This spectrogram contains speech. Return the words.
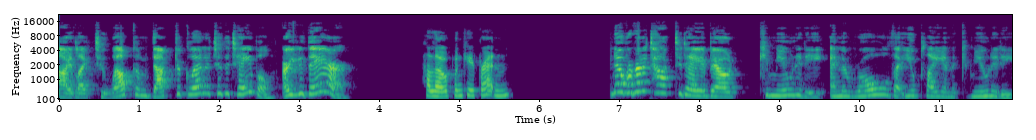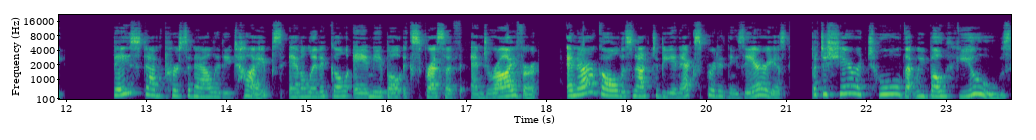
I'd like to welcome Dr. Glenna to the table. Are you there? Hello from Cape Breton. Now, we're going to talk today about community and the role that you play in the community based on personality types analytical, amiable, expressive, and driver. And our goal is not to be an expert in these areas, but to share a tool that we both use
